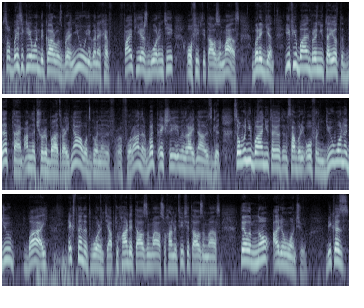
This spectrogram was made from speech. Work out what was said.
So basically when the car was brand new, you're gonna have five years warranty or 50,000 miles. But again, if you buy a brand new Toyota at that time, I'm not sure about right now what's going on with 4Runner, but actually even right now it's good. So when you buy a new Toyota and somebody offering, do you want to do buy extended warranty up to 100,000 miles or 150,000 miles? Tell them, no, I don't want to because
